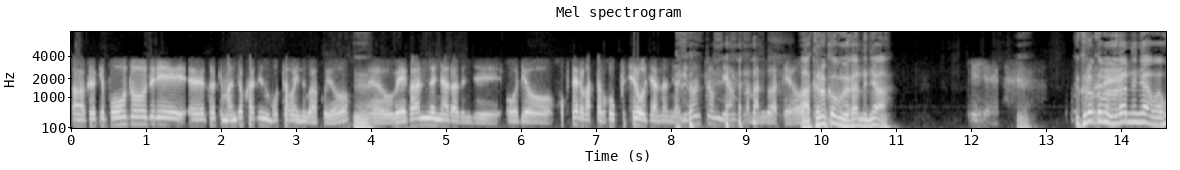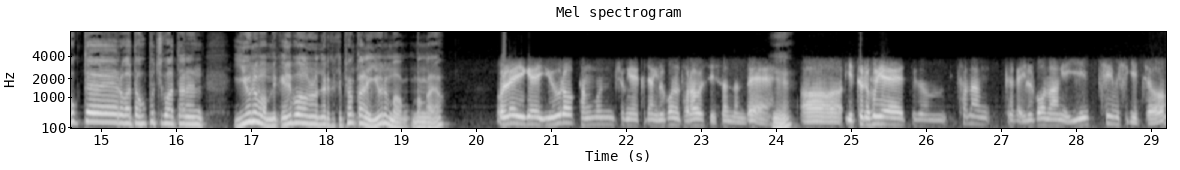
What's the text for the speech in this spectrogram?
아, 그렇게 보도들이 에, 그렇게 만족하지는 못하고 있는 것 같고요. 네. 에, 왜 갔느냐라든지 오히려 혹대로 갔다가 혹 붙이러 오지 않았느냐 이런 좀 뉘앙스가 많은 것 같아요. 아, 그럴 거면 왜 갔느냐? 예. 그 그럴 거면 왜 갔느냐? 혹대로 갔다 혹 붙이고 왔다는 이유는 뭡니까? 일본 언론들이 그렇게 평가하는 이유는 뭐, 뭔가요? 원래 이게 유럽 방문 중에 그냥 일본을 돌아올 수 있었는데 예. 어, 이틀 후에 지금 천황 그러니까 일본 왕의 2인 취임식이 있죠.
